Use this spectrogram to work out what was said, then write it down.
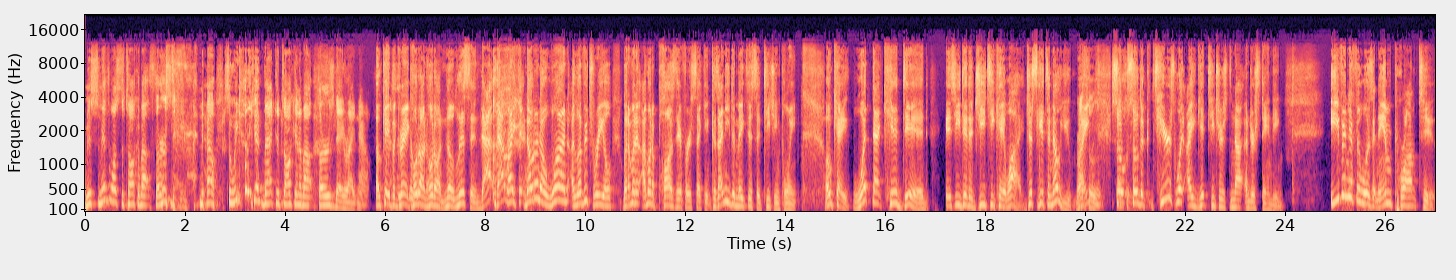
Miss Smith wants to talk about Thursday right now, so we got to get back to talking about Thursday right now. Okay, but Greg, hold on, hold on. No, listen, that that right there. No, no, no. One, I love it's real, but I'm gonna I'm gonna pause there for a second because I need to make this a teaching point. Okay, what that kid did is he did a GTKY just to get to know you, right? Absolutely. So Absolutely. so the here's what I get teachers not understanding even if it was an impromptu,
